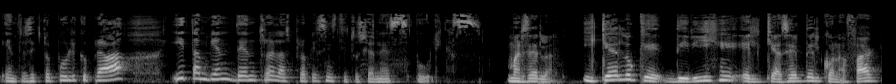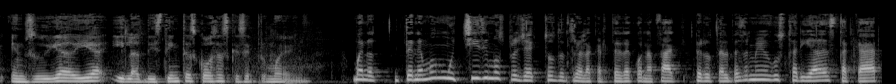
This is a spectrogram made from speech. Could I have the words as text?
entre el sector público y privado y también dentro de las propias instituciones públicas. Marcela, ¿y qué es lo que dirige el quehacer del CONAFAC en su día a día y las distintas cosas que se promueven? Bueno, tenemos muchísimos proyectos dentro de la cartera de CONAFAC, pero tal vez a mí me gustaría destacar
